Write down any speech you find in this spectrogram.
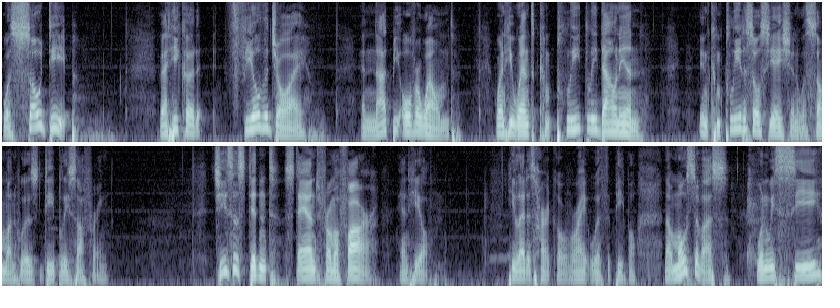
was so deep that he could feel the joy and not be overwhelmed when he went completely down in, in complete association with someone who is deeply suffering. Jesus didn't stand from afar and heal. He let his heart go right with the people. Now, most of us, when we see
